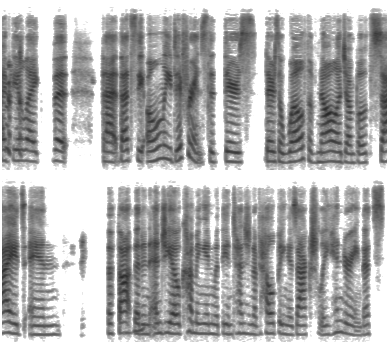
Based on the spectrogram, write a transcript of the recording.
i feel like that that that's the only difference that there's there's a wealth of knowledge on both sides and the thought mm-hmm. that an ngo coming in with the intention of helping is actually hindering that's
